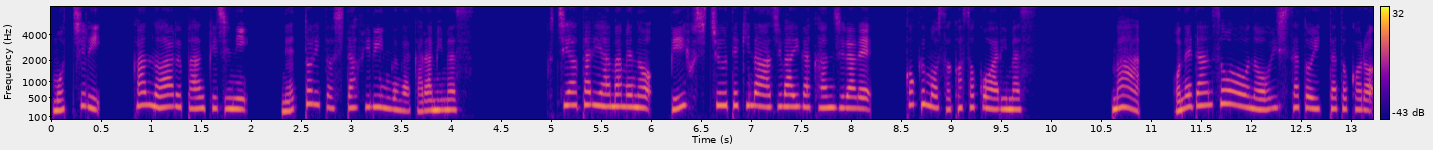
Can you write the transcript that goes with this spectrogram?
もっちり、感のあるパン生地にねっとりとしたフィリングが絡みます。口当たり甘めのビーフシチュー的な味わいが感じられ、コクもそこそこあります。まあ、お値段相応の美味しさといったところ。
